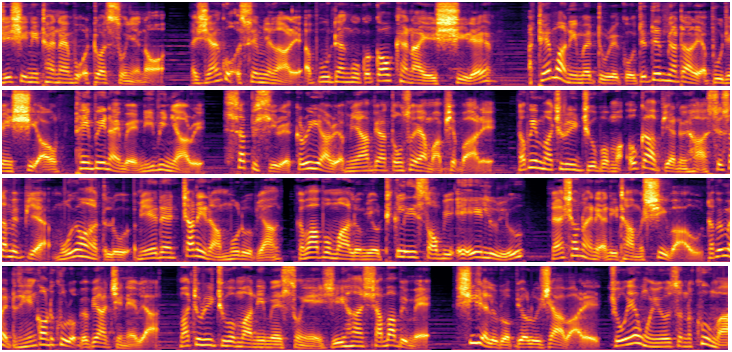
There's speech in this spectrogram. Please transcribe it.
ရေရှည်နေထိုင်နိုင်ဖို့အတွက်ဆိုရင်တော့အရန်ကိုအဆင်မြင့်လာတဲ့အပူတန်းကိုကောက်ကောက်ခံနိုင်ရရှိတယ်အထဲမှာနေမဲ့တူတွေကိုတည်တည်မြတ်တဲ့အပူချိန်ရှိအောင်ထိမ့်ပေးနိုင်မဲ့နီးပညာတွေစက်ပစ္စည်းတွေကရိယာတွေအများအပြားသုံးဆွဲရမှာဖြစ်ပါတယ်။ နောက်ပြီး Mercury ဂျိုပေါ်မှာအုတ်ကပြန်တွေဟာစစ်ဆက်မပြတ်မိုးရွာသလိုအမြဲတမ်းကျနေတာမို့လို့ဗျာ။ကမ္ဘာပေါ်မှာလိုမျိုးထိကလေးဆောင်းပြီးအေးအေးလူလူလမ်းလျှောက်နိုင်တဲ့အနေအထားမရှိပါဘူး။ဒါပေမဲ့တရင်ကောင်းတစ်ခုတော့ပြောပြချင်တယ်ဗျာ။ Mercury ဂျိုပေါ်မှာနေမယ်ဆိုရင်ရေဟာရှားပါပေမဲ့ရှိတယ်လို့တော့ပြောလို့ရပါတယ်။ဂျိုရဲ့ဝင်ရိုးစွန်းတစ်ခုမှာ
